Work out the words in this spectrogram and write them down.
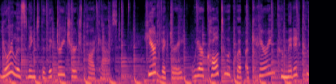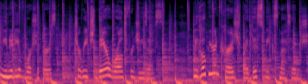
You're listening to the Victory Church podcast. Here at Victory, we are called to equip a caring, committed community of worshipers to reach their world for Jesus. We hope you're encouraged by this week's message.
